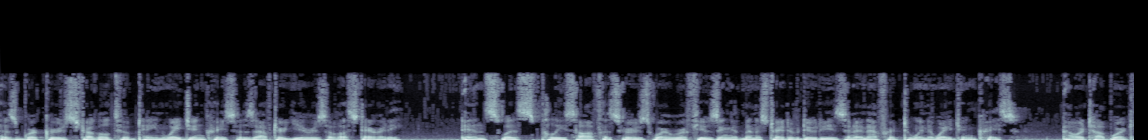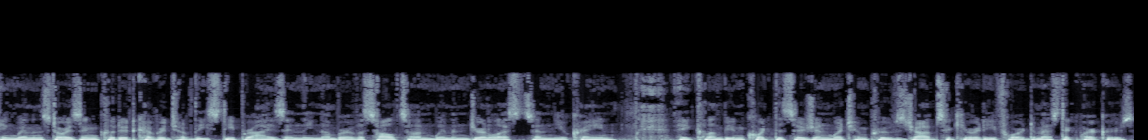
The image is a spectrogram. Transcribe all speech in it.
as workers struggled to obtain wage increases after years of austerity and Swiss police officers were refusing administrative duties in an effort to win a wage increase. Our top working women stories included coverage of the steep rise in the number of assaults on women journalists in Ukraine, a Colombian court decision which improves job security for domestic workers,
